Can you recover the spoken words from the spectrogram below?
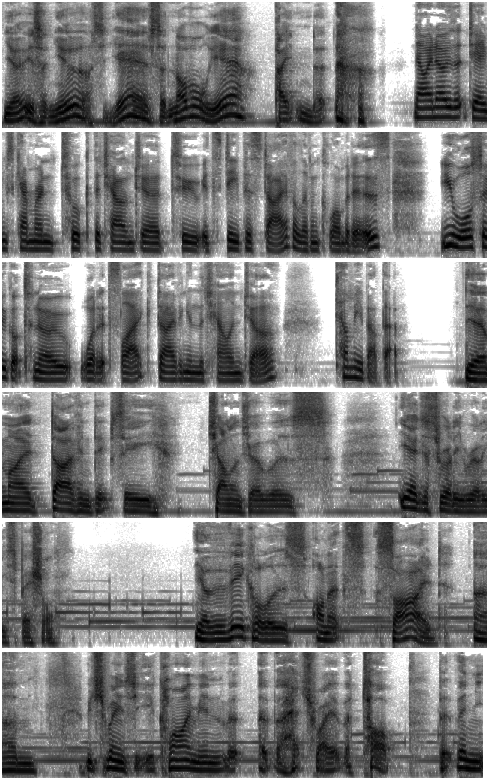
you know, is it new? I said, yeah. Is it novel? Yeah. Patent it. Now, I know that James Cameron took the Challenger to its deepest dive, 11 kilometres. You also got to know what it's like diving in the Challenger. Tell me about that. Yeah, my dive in deep sea Challenger was, yeah, just really, really special. Yeah, the vehicle is on its side, um, which means that you climb in at the hatchway at the top, but then you,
